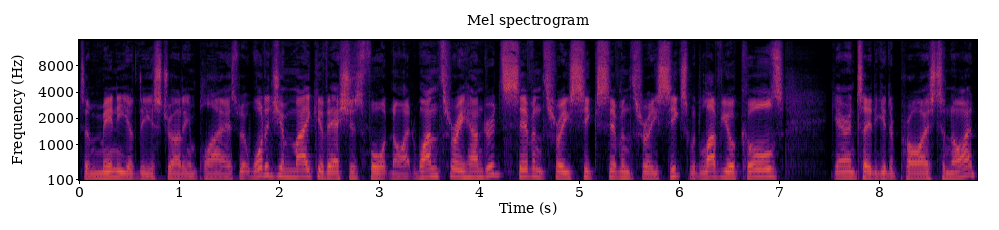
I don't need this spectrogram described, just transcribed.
to many of the Australian players. But what did you make of Ash's fortnight? 1300 736 736. Would love your calls guaranteed to get a prize tonight.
